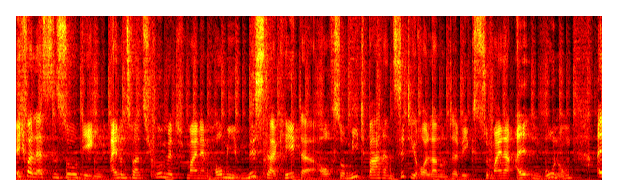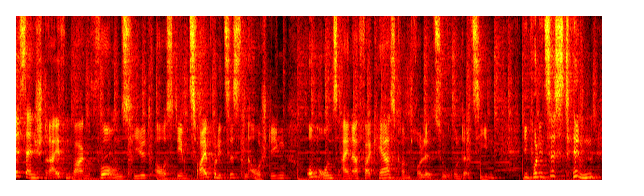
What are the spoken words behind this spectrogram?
Ich war letztens so gegen 21 Uhr mit meinem Homie Mr. Keter auf so mietbaren Cityrollern unterwegs zu meiner alten Wohnung, als ein Streifenwagen vor uns hielt, aus dem zwei Polizisten ausstiegen, um uns einer Verkehrskontrolle zu unterziehen. Die Polizistin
